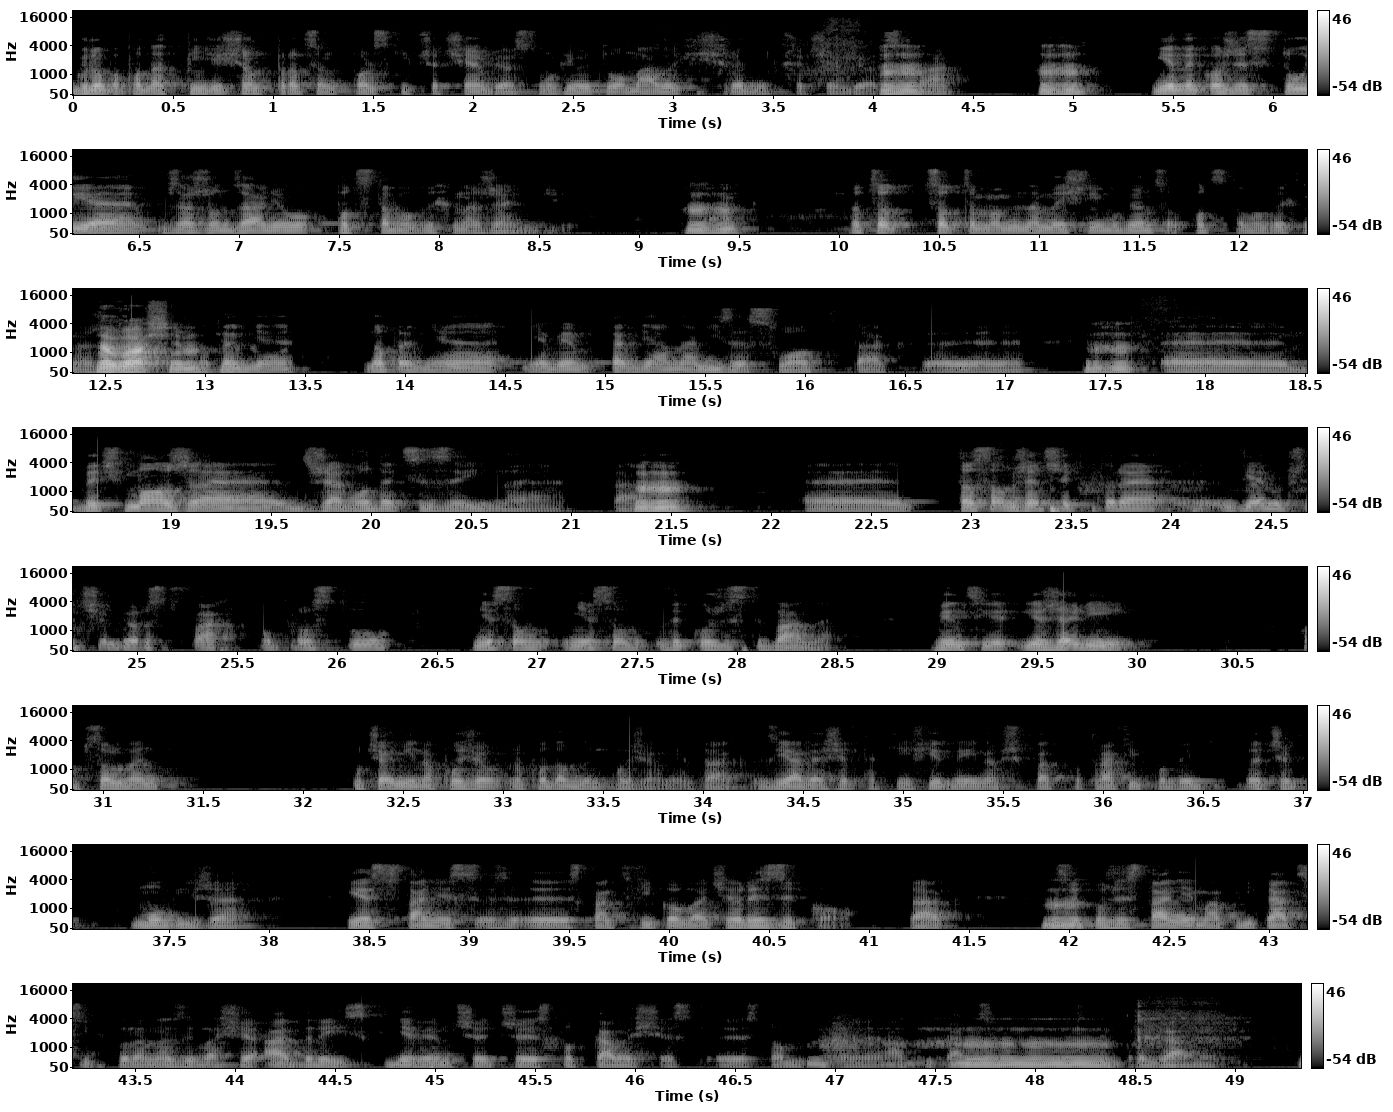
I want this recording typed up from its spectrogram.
Grubo ponad 50% polskich przedsiębiorstw, mówimy tu o małych i średnich przedsiębiorstwach, mm. Nie wykorzystuje w zarządzaniu podstawowych narzędzi. Mhm. No co, co to mamy na myśli, mówiąc o podstawowych narzędziach? No właśnie. No pewnie, no pewnie, nie wiem, pewnie analizę SWOT, tak? Mhm. Być może drzewo decyzyjne, tak? Mhm. To są rzeczy, które w wielu przedsiębiorstwach po prostu nie są, nie są wykorzystywane. Więc je, jeżeli absolwent uczelni na, poziom, na podobnym poziomie, tak, zjawia się w takiej firmie i na przykład potrafi powiedzieć, znaczy mówi, że jest w stanie skwantyfikować ryzyko, tak, z mhm. wykorzystaniem aplikacji, która nazywa się AdRisk. Nie wiem, czy, czy spotkałeś się z, z tą e, aplikacją, z tym mm. programem.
